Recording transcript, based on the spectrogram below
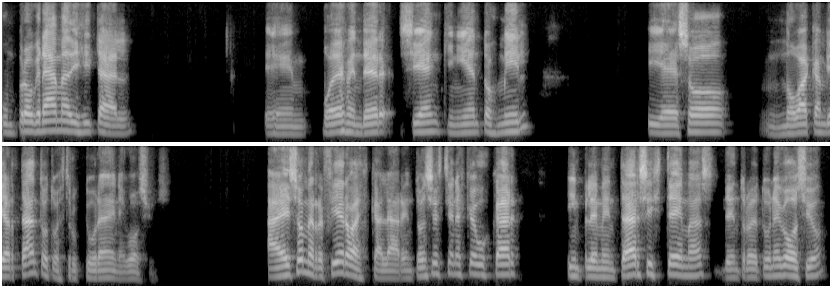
un programa digital, em, puedes vender 100, 500 mil y eso no va a cambiar tanto tu estructura de negocios. A eso me refiero a escalar. Entonces tienes que buscar implementar sistemas dentro de tu negocio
